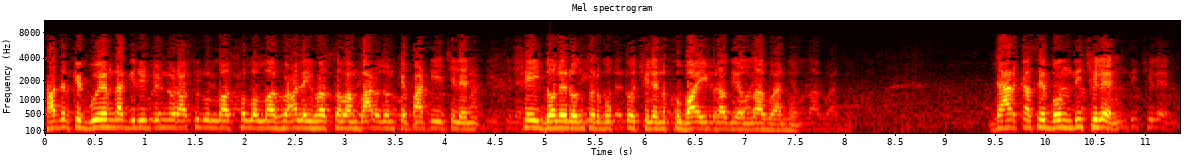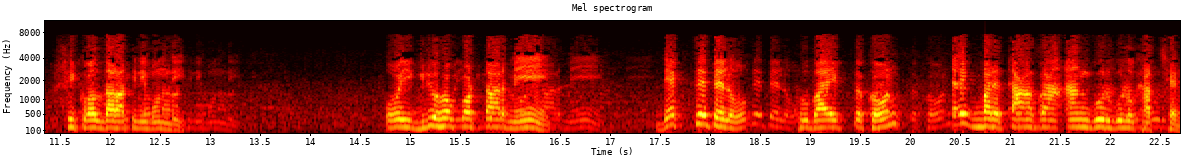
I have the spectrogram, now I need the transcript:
তাদেরকে গোয়েন্দাগিরির জন্য রাসুল্লাহ সাল্লু আলহাসাল্লাম বারো জনকে পাঠিয়েছিলেন। সেই দলের অন্তর্ভুক্ত ছিলেন খুবাইব রাজি আল্লাহ যার কাছে বন্দী ছিলেন শিকল দ্বারা তিনি বন্দী। ওই গৃহকর্তার মেয়ে দেখতে পেল হুবাইব তখন একবারে তাজা আঙ্গুরগুলো খাচ্ছেন।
